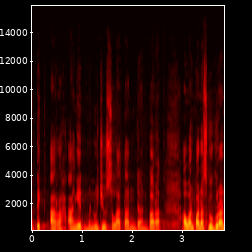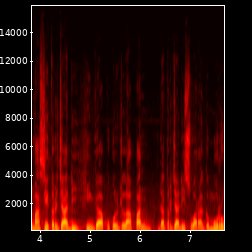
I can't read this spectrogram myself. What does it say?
detik arah angin menuju selatan dan barat. Awan panas guguran masih terjadi hingga pukul 8 dan terjadi suara gemuruh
